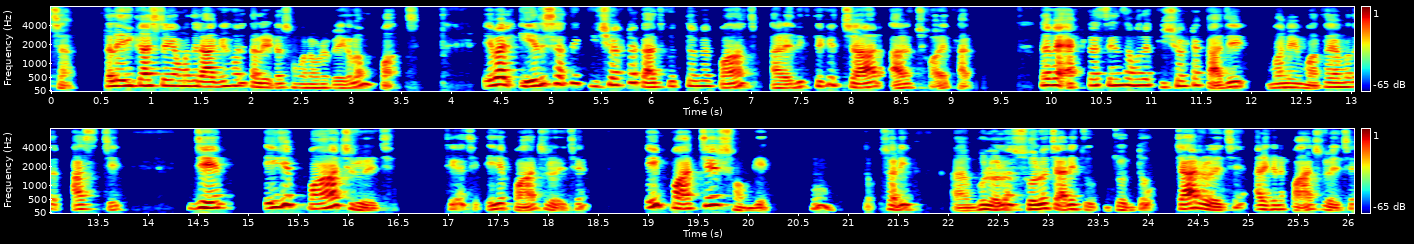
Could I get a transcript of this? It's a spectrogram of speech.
চার। তাহলে এই কাজটাই আমাদের আগে হয়, তাহলে এটা সমান আমরা পেয়ে গেলাম পাঁচ। এবার এর সাথে কিছু একটা কাজ করতে হবে পাঁচ, আর এদিক থেকে চার, আর ছয় থাকবে। দেখো একটা সেন্স আমাদের কিছু একটা কাজে মানে মাথায় আমাদের আসছে যে, এই যে পাঁচ রয়েছে, ঠিক আছে? এই যে পাঁচ রয়েছে, এই পাঁচের সঙ্গে, হুম সরি ভুল হলো, ষোলো, চারে চোদ্দ, চার রয়েছে, আর এখানে পাঁচ রয়েছে।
